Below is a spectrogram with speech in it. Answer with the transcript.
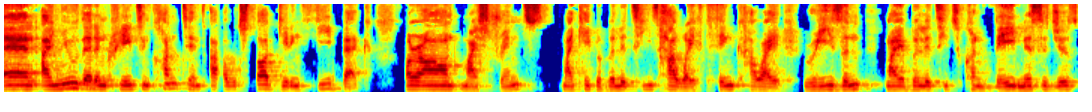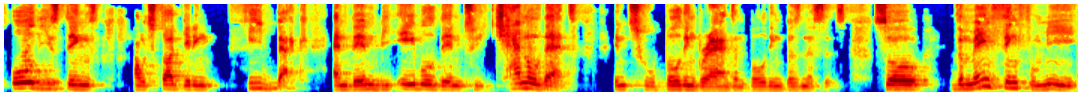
And I knew that in creating content, I would start getting feedback around my strengths, my capabilities, how I think, how I reason, my ability to convey messages, all these things. I would start getting feedback and then be able then to channel that into building brands and building businesses. So the main thing for me,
